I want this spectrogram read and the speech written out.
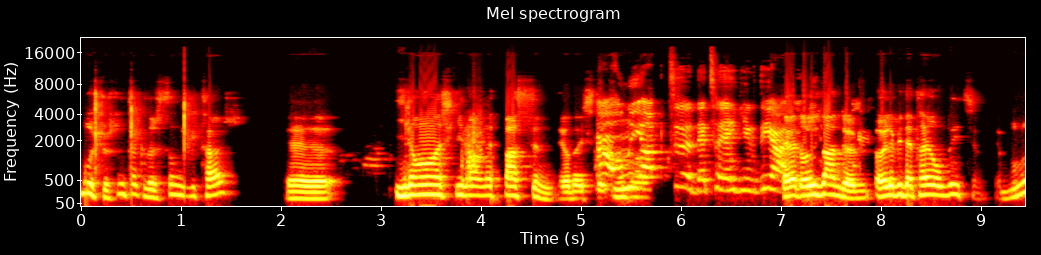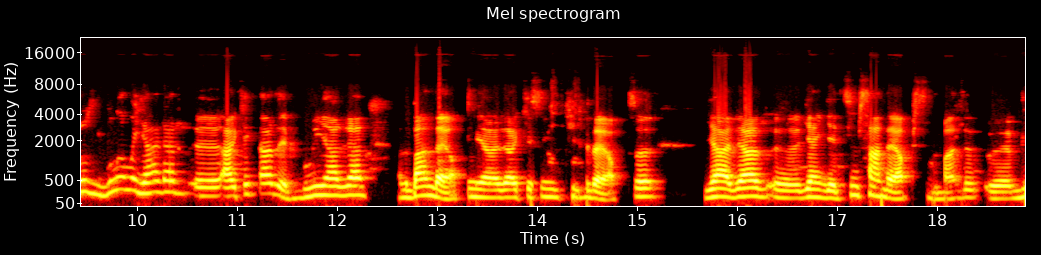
buluşursun, takılırsın, biter. Ee, ilan aşk ilan etmezsin ya da işte Ha, onu ilan- yaptı. Detaya girdi yani. Evet o yüzden diyorum. Öyle bir detay olduğu için. Bunu bunu ama yerler e, erkekler de yapıyor. Bunu yerler hani ben de yaptım. Yerler kesin Kirpi de yaptı. yer yer e, yengeçim sen de yapmışsın. Bence e, bu,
